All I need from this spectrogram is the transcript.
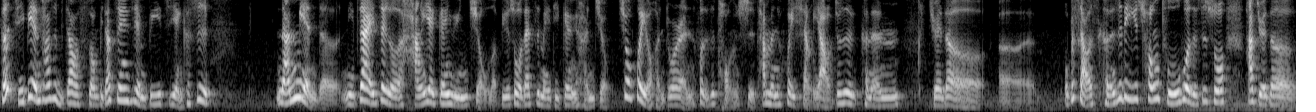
可是即便它是比较松，比较睁一只眼闭一只眼，可是难免的，你在这个行业耕耘久了，比如说我在自媒体耕耘很久，就会有很多人或者是同事，他们会想要，就是可能觉得呃。我不晓得，可能是利益冲突，或者是说他觉得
